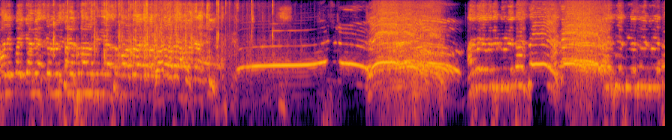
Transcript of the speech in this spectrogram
মালিক ভাইকে আমি আজকের অনুষ্ঠানের প্রধান অতিথি আসন গ্রহণ করার জন্য আহ্বান জানাচ্ছি। আর ভাই, আমাদের কোনো নেতা আছে? কোনো নেতা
